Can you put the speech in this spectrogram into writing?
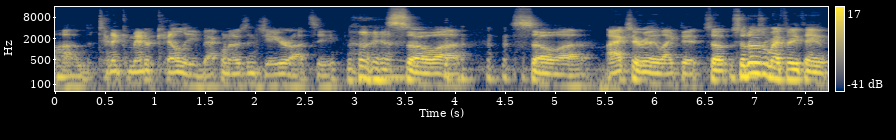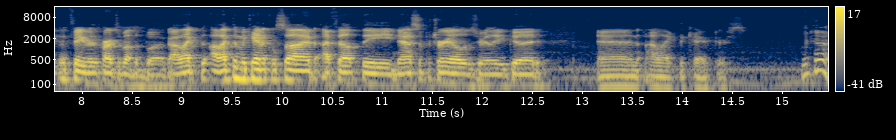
uh, Lieutenant Commander Kelly back when I was in JROTC. Oh yeah. So uh, so uh, I actually really liked it. So so those are my three th- favorite parts about the book. I like the, I like the mechanical side. I felt the NASA portrayal was really good, and I like the characters. Okay.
